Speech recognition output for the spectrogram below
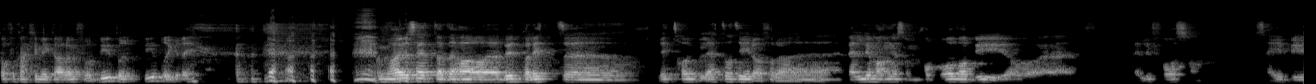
hvorfor kan ikke kalle det for bybry bybryggeri? vi har jo sett at det har bydd på litt, uh, litt trøbbel i ettertid. For det er veldig mange som hopper over by, og uh, veldig få som sier by.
